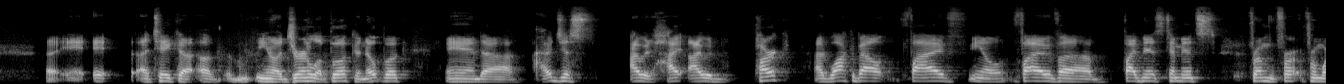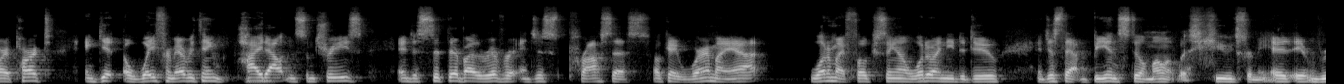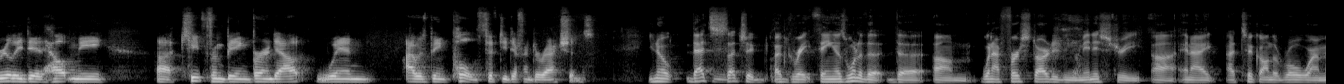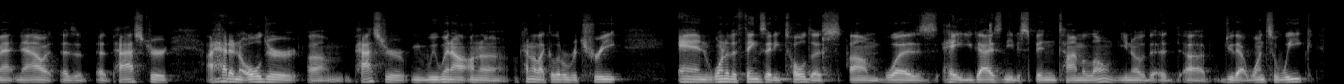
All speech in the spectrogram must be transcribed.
a, a take a, a, you know a journal, a book, a notebook, and uh, I just I would hi- I would park. I'd walk about five you know five uh, five minutes ten minutes from from where I parked and get away from everything, hide out in some trees, and just sit there by the river and just process. Okay, where am I at? What am I focusing on? What do I need to do? And just that being still moment was huge for me. It, it really did help me uh, keep from being burned out when I was being pulled 50 different directions. You know, that's mm. such a, a great thing. It was one of the the um, when I first started in ministry, uh, and I I took on the role where I'm at now as a, a pastor. I had an older um, pastor. We went out on a kind of like a little retreat, and one of the things that he told us um, was, "Hey, you guys need to spend time alone. You know, the, uh, do that once a week."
